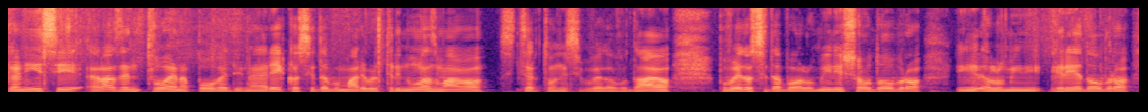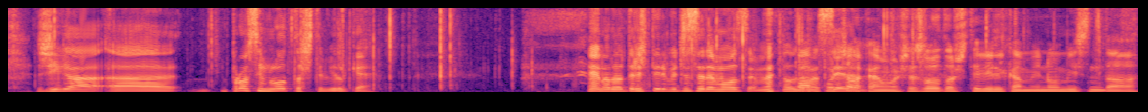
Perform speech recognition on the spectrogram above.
ga nisi, razen tvoje napovedi. Ne? Rekel si, da bo Marijo 3-0 zmagal, sicer to nisi povedal vodajo. Povedal si, da bo Alumini šel dobro in Alumini gre dobro. Žiga, uh, prosim, loto številke. 1, 2, 3, 4, 5, 6, 7, 8. Počakajmo še z loto številkami. No, mislim, da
